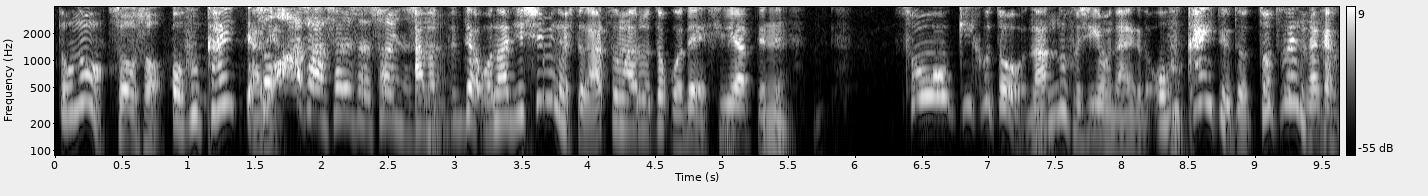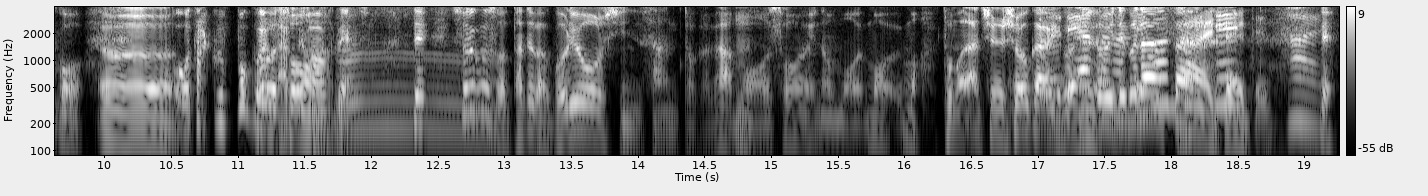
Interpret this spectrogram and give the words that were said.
トのそうそう。オフ会ってあるそうそうそれそれそういうのそあ同じ趣味の人が集まるとこで知り合ってて、うんそう聞くと何の不思議もないけど、オフ会というと突然なんかこう、うんオタクっぽくなってまうてですよ。でそれこそ例えばご両親さんとかがもうそういうのももうもう友達の紹介をしといてくださいって。はい。で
